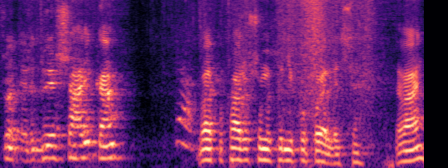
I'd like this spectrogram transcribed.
Що, ти рядуєш шарика? Так. Давай покажу, що ми сьогодні купили ще. Давай.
